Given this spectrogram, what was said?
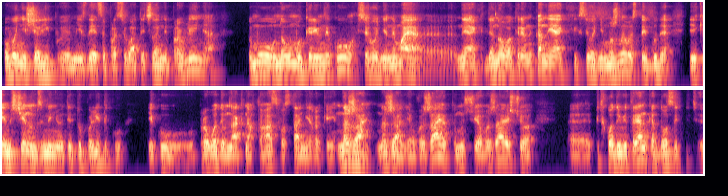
повинні ще рік, мені здається, працювати члени правління. Тому новому керівнику сьогодні немає е, ніяких для нового керівника ніяких сьогодні можливостей буде якимсь чином змінювати ту політику, яку проводив НАК Нафтогаз в останні роки. На жаль, на жаль, я вважаю, тому що я вважаю, що е, підходи Вітренка досить е,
